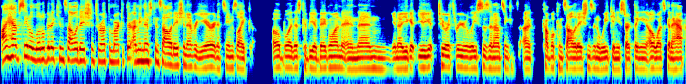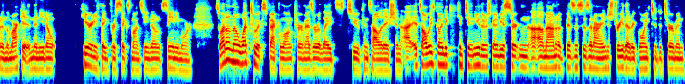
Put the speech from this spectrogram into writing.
I have seen a little bit of consolidation throughout the market. There, I mean, there's consolidation every year, and it seems like, oh boy, this could be a big one. And then you know, you get you get two or three releases announcing a couple consolidations in a week, and you start thinking, oh, what's going to happen in the market? And then you don't hear anything for six months you don't see anymore so i don't know what to expect long term as it relates to consolidation. Uh, it's always going to continue. There's going to be a certain uh, amount of businesses in our industry that are going to determine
